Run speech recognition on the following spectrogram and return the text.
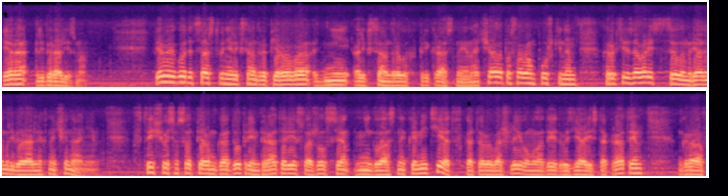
Эра либерализма. Первые годы царствования Александра I, дни Александровых «прекрасное начало», по словам Пушкина, характеризовались целым рядом либеральных начинаний. В 1801 году при императоре сложился негласный комитет, в который вошли его молодые друзья-аристократы граф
